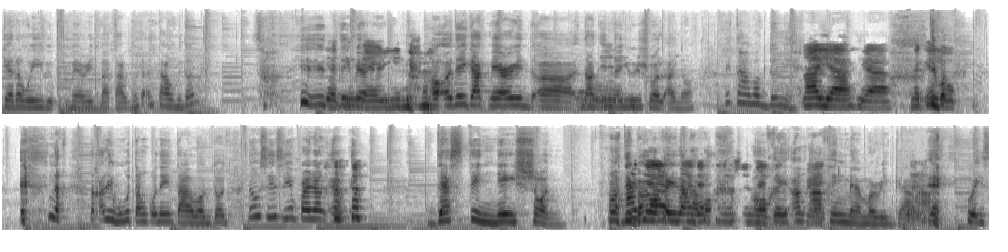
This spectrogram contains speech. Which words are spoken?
getaway married ba tawag mo? Ang tawag doon? So, they Getting mar- married. Oo, they got married uh, not in the Mm. usual ano. May tawag doon eh. ah, yeah, yeah. Nag-elope. Na- nakalimutan ko na yung tawag doon. No, sis, yung parang eh, destination. O, di ba? Ah, yeah, okay lang ako. Okay, ang Correct. aking memory gap. Anyways,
